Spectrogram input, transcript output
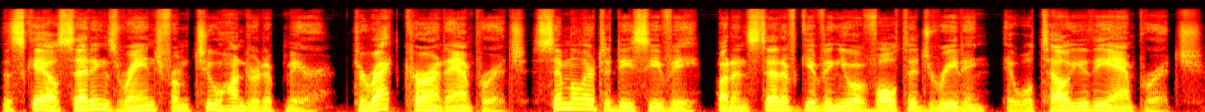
The scale settings range from 200 ampere. Direct current amperage, similar to DCV, but instead of giving you a voltage reading, it will tell you the amperage.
